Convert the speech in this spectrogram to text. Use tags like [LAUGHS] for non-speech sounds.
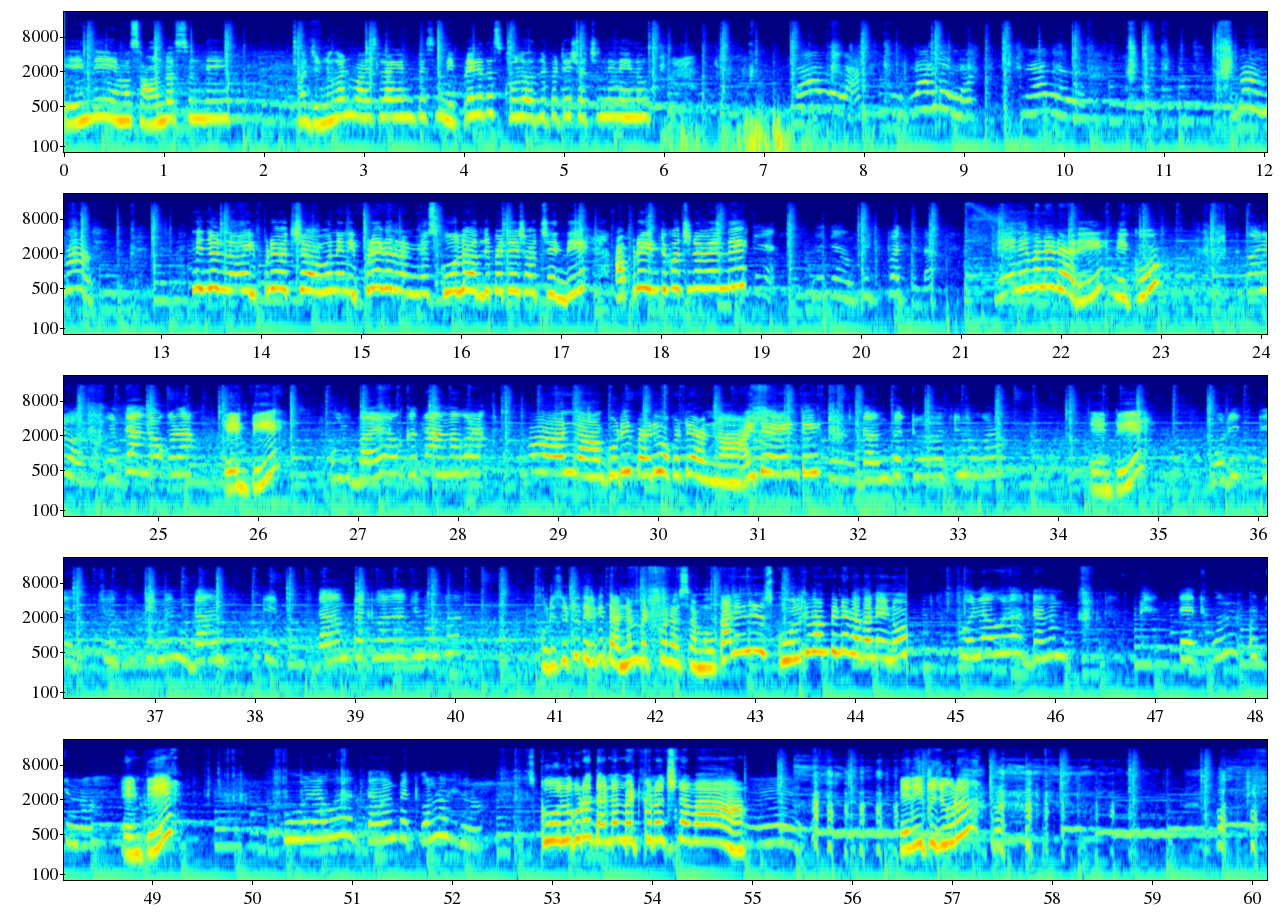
ఏంది ఏమో సౌండ్ వస్తుంది. మా జున్నుగాని వాయిస్ లాగా అనిపిస్తుంది. ఇప్పుడే కదా స్కూల్ వదిలిపెట్టేసి వచ్చింది నేను. నీ జున్ను ఇప్పుడే వచ్చావు. నేను ఇప్పుడే కదా నిన్ను స్కూల్లో వదిలిపెట్టేసి వచ్చింది. అప్పుడే ఇంటికి వచ్చినవేంది నేనేమన్నా డాడీ నీకు? ఏంటి? ఆ, అన్న గుడి బడి ఒకటే అన్న. అయితే ఏంటి? ఏంటి? గుడి చుట్టూ తిరిగి దండం పెట్టుకొని వస్తాము. కానీ నేను స్కూల్కి పంపిన కదా నేను. ఏంటి? స్కూల్ కూడా దండం పెట్టుకొని వచ్చినావా? ఏది ఇటు చూడు. Ha. [LAUGHS]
